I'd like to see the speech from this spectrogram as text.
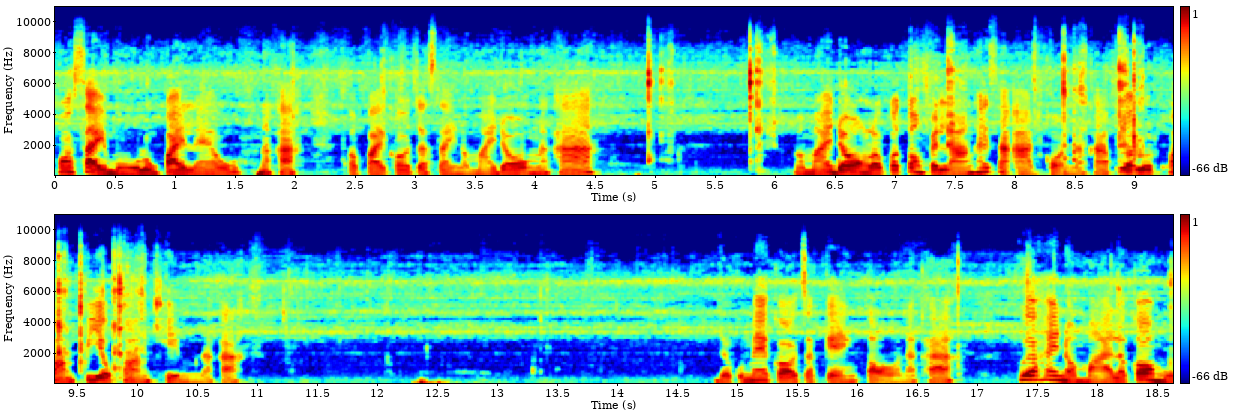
พอใส่หมูลงไปแล้วนะคะ ต่อไปก็จะใส่หน่อไม้ดองนะคะ หน่อไม้ดองเราก็ต้องไปล้างให้สะอาดก่อนนะคะ เพื่อลดความเปรี้ยวความเค็มนะคะ เดี๋ยวคุณแม่ก็จะแกงต่อนะคะ เพื่อให้หน่อไม้แล้วก็หมู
